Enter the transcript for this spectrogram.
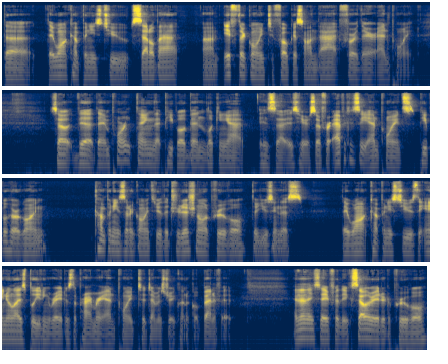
the they want companies to settle that um, if they're going to focus on that for their endpoint. So the the important thing that people have been looking at is uh, is here. So for efficacy endpoints, people who are going companies that are going through the traditional approval, they're using this. They want companies to use the annualized bleeding rate as the primary endpoint to demonstrate clinical benefit. And then they say for the accelerated approval,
